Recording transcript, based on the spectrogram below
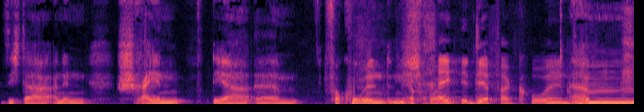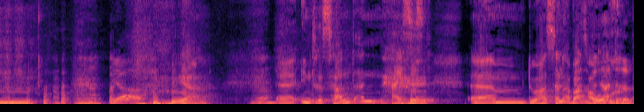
sich da an den Schreien der ähm, Verkohlenden erfreuen. Schei der Verkohlenden. Ähm, ja. ja. Äh, interessant an. Heißt es- ähm, du hast dann aber Also auch anderen- mit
